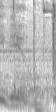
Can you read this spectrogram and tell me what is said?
Review.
